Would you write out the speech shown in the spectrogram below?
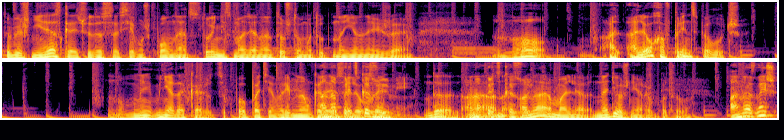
То бишь нельзя сказать, что это совсем уж полный отстой, несмотря на то, что мы тут на нее наезжаем. Но а, Алеха, в принципе, лучше. Ну, мне, мне так кажется, по, по тем временам, когда она предсказуемее. Да, она, она, она, она нормально, надежнее работала. Она, знаешь,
